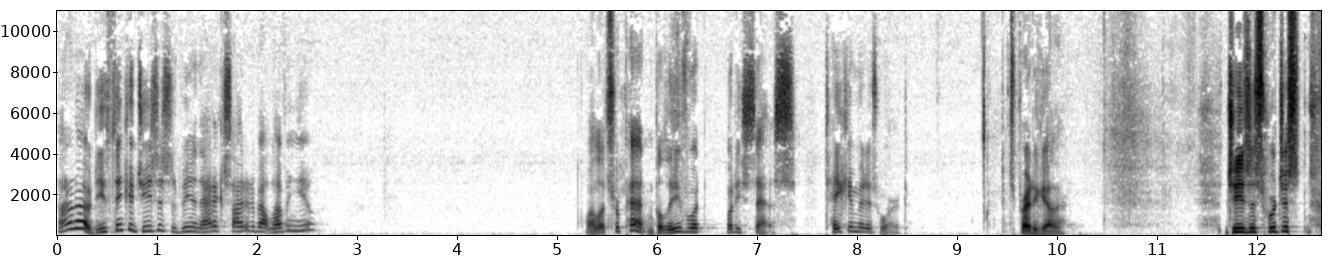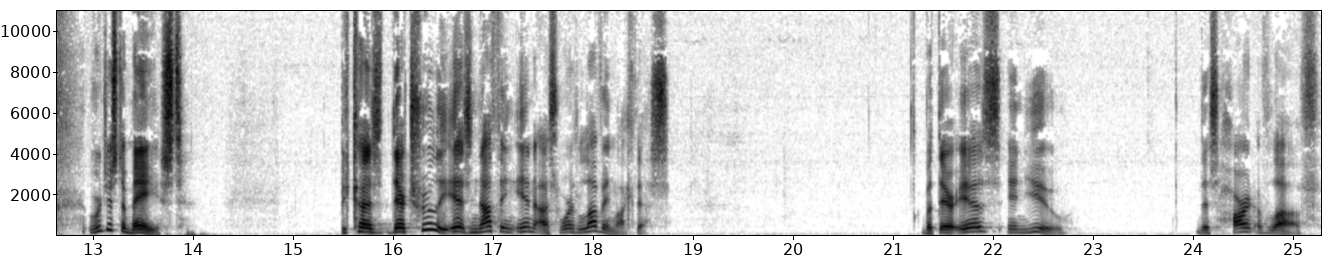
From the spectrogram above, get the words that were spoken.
I don't know. Do you think of Jesus as being that excited about loving you? Well, let's repent and believe what, what he says. Take him at his word. Let's pray together. Jesus, we're just, we're just amazed because there truly is nothing in us worth loving like this. But there is in you this heart of love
